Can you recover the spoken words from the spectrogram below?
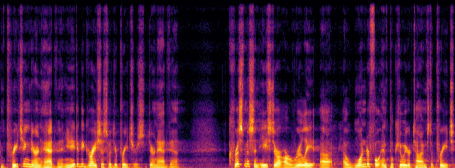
And preaching during Advent, you need to be gracious with your preachers during Advent. Christmas and Easter are really a wonderful and peculiar times to preach.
